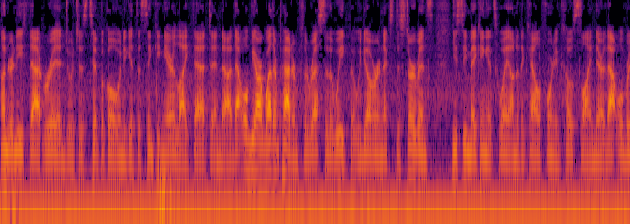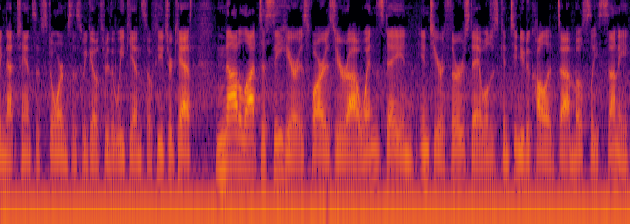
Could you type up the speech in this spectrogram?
underneath that ridge, which is typical when you get the sinking air like that. And uh, that will be our weather pattern for the rest of the week. But we do have our next disturbance. You see making its way onto the California coastline there. That will bring that chance of storms as we go through the weekend. So Futurecast, not a lot to see here as far as your uh, Wednesday and into your Thursday. We'll just continue to call it uh, mostly sunny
